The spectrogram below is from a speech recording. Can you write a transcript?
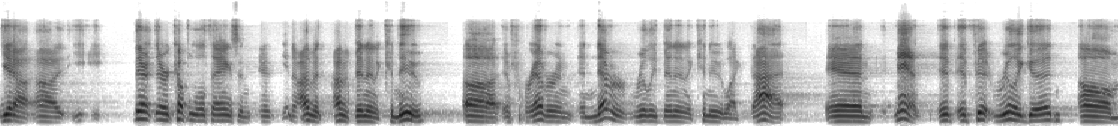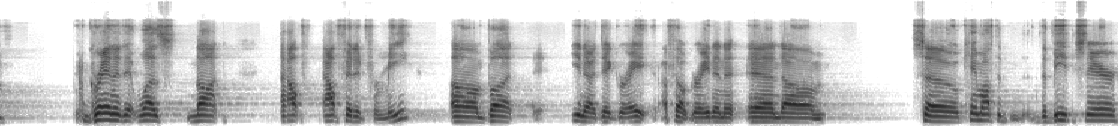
yeah, uh, there there are a couple little things, and, and you know I haven't I haven't been in a canoe uh, in forever, and and never really been in a canoe like that. And man, it, it fit really good. Um, granted, it was not out outfitted for me, um, but you know, it did great. I felt great in it, and um, so came off the the beach there,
